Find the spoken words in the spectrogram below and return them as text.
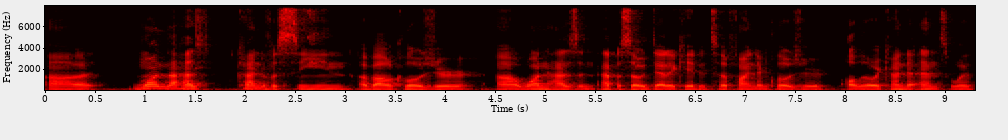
uh, one that has kind of a scene about closure. Uh, one has an episode dedicated to finding closure, although it kind of ends with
